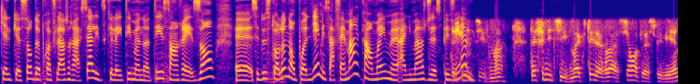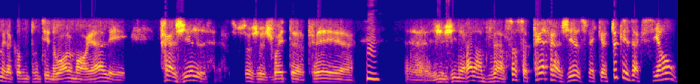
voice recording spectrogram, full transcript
quelque sorte de profilage racial et dit qu'il a été menotté sans raison. Euh, ces deux histoires-là n'ont pas de lien, mais ça fait mal quand même à l'image du SPVM. Définitivement. Définitivement. Écoutez, la relation entre le SPVM et la communauté noire de Montréal est fragile. Ça, je, je vais être euh, très euh, Hmm. euh, général en disant ça. C'est très fragile. Ça fait que toutes les actions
